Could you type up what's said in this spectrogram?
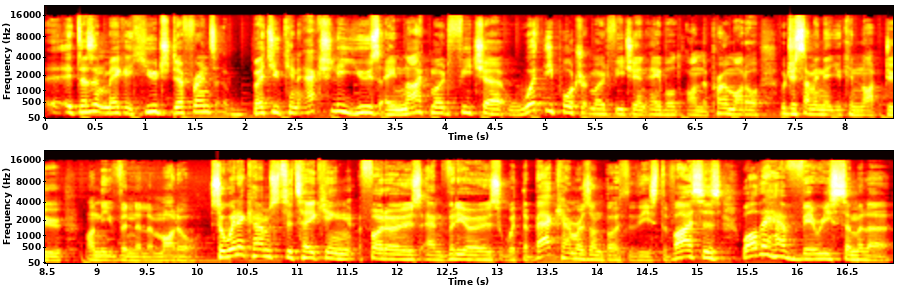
it doesn't make a huge difference, but you can actually use a night mode feature with the portrait mode feature enabled on the Pro model, which is something that you cannot do on the vanilla model. So when it comes to taking photos and videos with the back cameras on both of these devices, while they have very similar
